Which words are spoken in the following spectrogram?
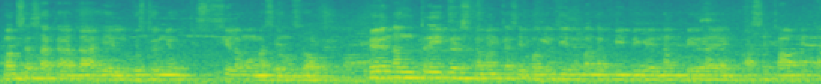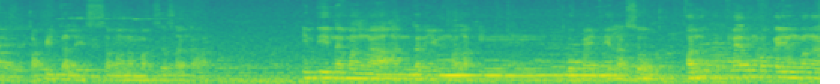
magsasaka dahil gusto nyo sila masenso. Ngayon, ang traders naman kasi pag hindi naman nagbibigay ng pera yung as a capital, capitalist sa mga magsasaka, hindi naman nga under yung malaking lumay nila. So, ano, meron ba kayong mga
